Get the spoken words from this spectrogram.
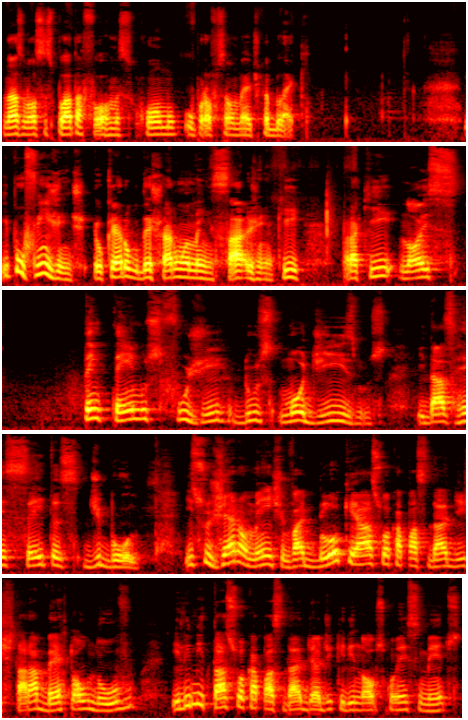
nas nossas plataformas como o Profissão Médica Black. E por fim, gente, eu quero deixar uma mensagem aqui para que nós tentemos fugir dos modismos e das receitas de bolo. Isso geralmente vai bloquear a sua capacidade de estar aberto ao novo e limitar a sua capacidade de adquirir novos conhecimentos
